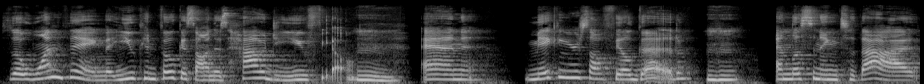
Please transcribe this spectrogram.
So the one thing that you can focus on is how do you feel? Mm. And making yourself feel good mm-hmm. And listening to that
